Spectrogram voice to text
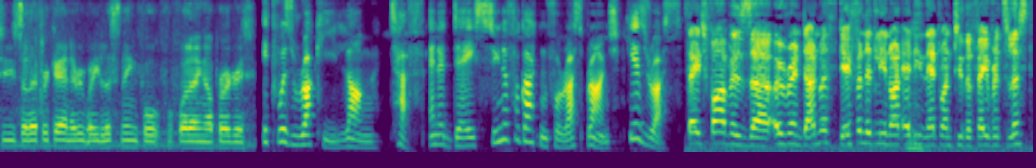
to South Africa and everybody listening for, for following our progress. It was rocky, long, tough, and a day sooner forgotten for Ross Branch. Here's Ross. Stage five is uh, over and done with. Definitely not adding that one to the favorites list.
